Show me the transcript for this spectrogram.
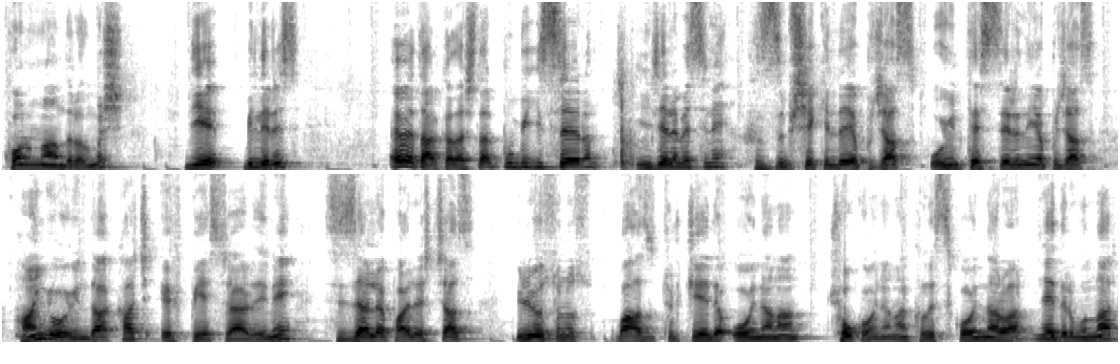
konumlandırılmış diyebiliriz. Evet arkadaşlar bu bilgisayarın incelemesini hızlı bir şekilde yapacağız. Oyun testlerini yapacağız. Hangi oyunda kaç FPS verdiğini sizlerle paylaşacağız. Biliyorsunuz bazı Türkiye'de oynanan, çok oynanan klasik oyunlar var. Nedir bunlar?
